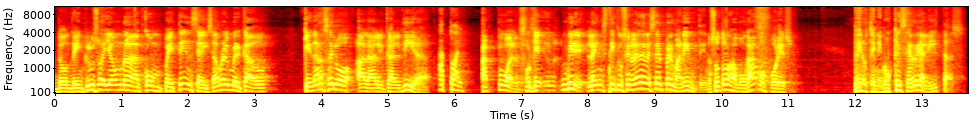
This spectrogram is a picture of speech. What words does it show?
donde incluso haya una competencia y se abra el mercado, que dárselo a la alcaldía Actual. actual. Porque, mire, la institucionalidad debe ser permanente. Nosotros abogamos por eso. Pero tenemos que ser realistas.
